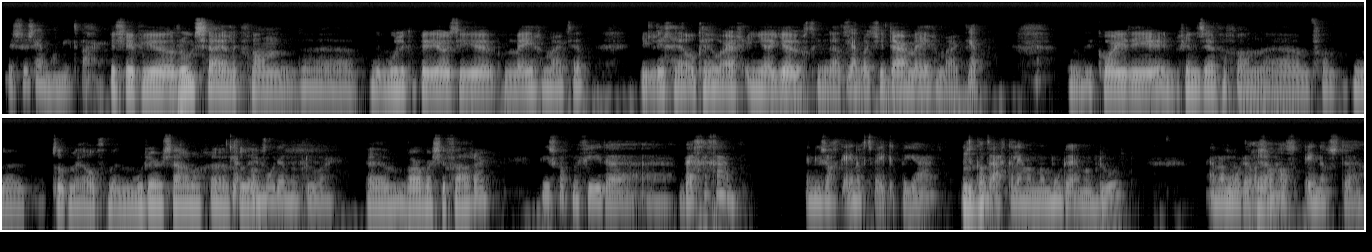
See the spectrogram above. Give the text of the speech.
is dus helemaal niet waar. Dus je hebt je roots eigenlijk van de, de moeilijke periodes die je meegemaakt hebt. Die liggen ook heel erg in je jeugd, inderdaad, van Ja. wat je daar meegemaakt Ja. hebt. Want Ik hoor je die in het begin zeggen van, ehm, van eh, tot mijn elfde met mijn moeder samen Ja, mijn moeder en mijn broer. Eh, waar was je vader? Die is vanaf mijn vierde eh, weggegaan. En die zag ik één of twee keer per jaar. Dus ik Mhm. had eigenlijk alleen maar mijn moeder en mijn broer. En mijn moeder was Ja. dan als enigste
